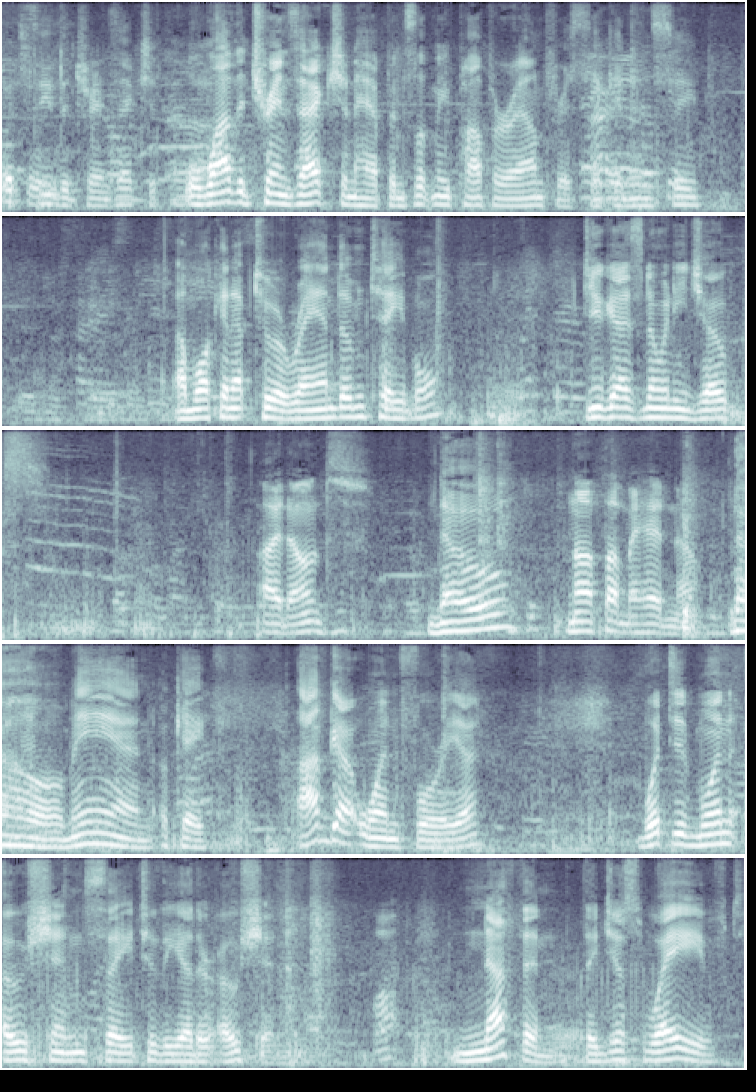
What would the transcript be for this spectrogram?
let's see the transaction. Well, while the transaction happens, let me pop around for a second and see. I'm walking up to a random table. Do you guys know any jokes? I don't. No? Not off top of my head no. No, man. Okay. I've got one for you. What did one ocean say to the other ocean? What? Nothing. They just waved.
